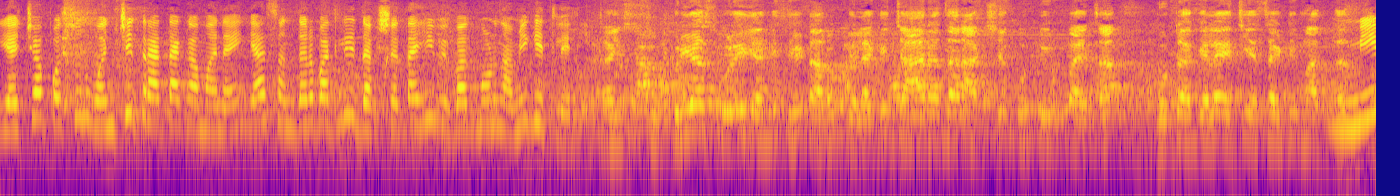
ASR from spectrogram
याच्यापासून वंचित राहता कामा नये. या संदर्भातली दक्षता ही विभाग म्हणून आम्ही घेतलेली आहे. सुप्रिया सुळे यांनी थेट आरोप केला की चार हजार आठशे कोटी रुपयाचा घोटाळा केला याची एस आय टी मात्र मी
